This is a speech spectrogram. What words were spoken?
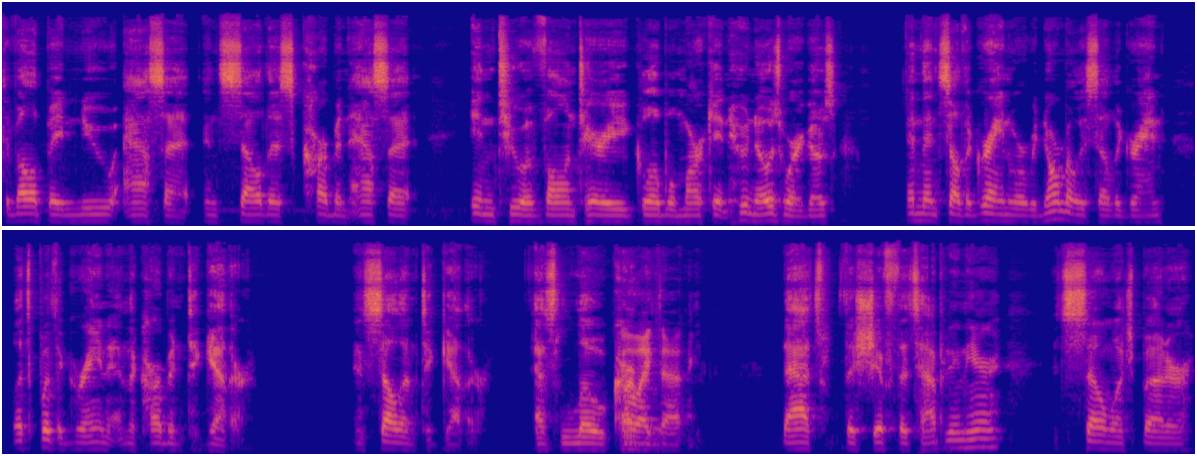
develop a new asset and sell this carbon asset into a voluntary global market. And who knows where it goes? And then sell the grain where we normally sell the grain. Let's put the grain and the carbon together and sell them together as low carbon. I like that. That's the shift that's happening here. It's so much better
